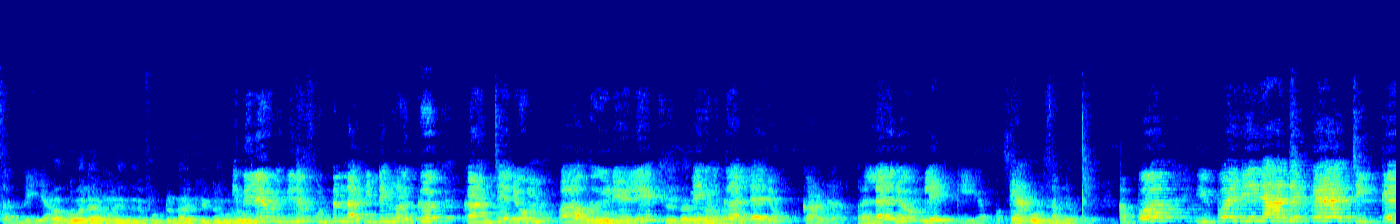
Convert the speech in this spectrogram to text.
സബ് ചെയ്യാ. അതുപോലെ നമ്മൾ ഇതിൽ ഫുഡ് ഉണ്ടാക്കിയിട്ട് ഇതിൽ ഇതിൽ ഫുഡ് ഉണ്ടാക്കിയിട്ട് നിങ്ങൾക്ക് കാണിച്ചു തരും ആ വീഡിയോയിൽ. നിങ്ങൾക്ക് എല്ലാരും കാണാം. എല്ലാരും ലൈക്ക് ചെയ്യാം. ഓക്കെ അപ്പൊ ഇപ്പൊ ഇനി ഞാനൊക്കെ ചിക്കൻ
